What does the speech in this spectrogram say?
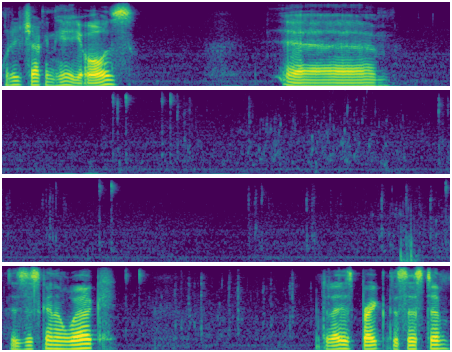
What are you chucking here? Your ores? Um... Is this gonna work? Did I just break the system?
